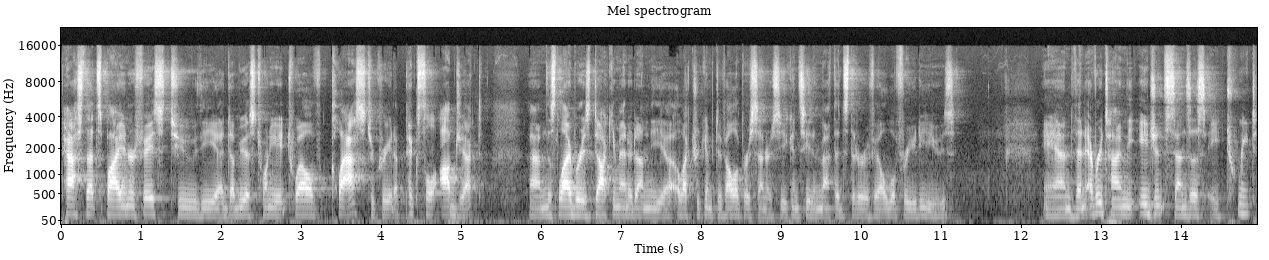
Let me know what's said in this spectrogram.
pass that SPI interface to the uh, WS2812 class to create a pixel object. Um, this library is documented on the uh, Electric Imp Developer Center, so you can see the methods that are available for you to use. And then every time the agent sends us a tweet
